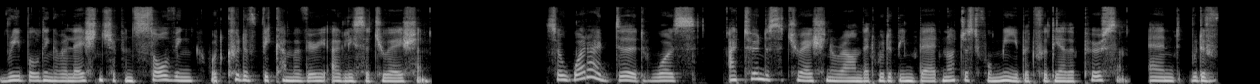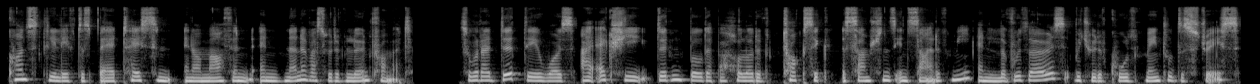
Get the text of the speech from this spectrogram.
rebuilding a relationship and solving what could have become a very ugly situation. So what I did was I turned a situation around that would have been bad, not just for me, but for the other person and would have constantly left this bad taste in, in our mouth and, and none of us would have learned from it. So what I did there was I actually didn't build up a whole lot of toxic assumptions inside of me and live with those, which would have caused mental distress.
